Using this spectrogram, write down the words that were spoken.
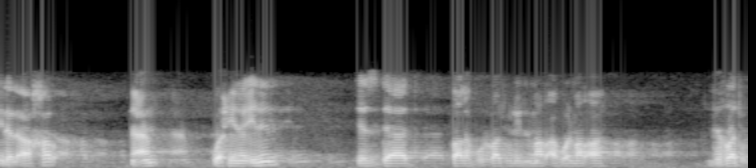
إلى الآخر. نعم. وحينئذ يزداد طلب الرجل للمرأة والمرأة للرجل.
